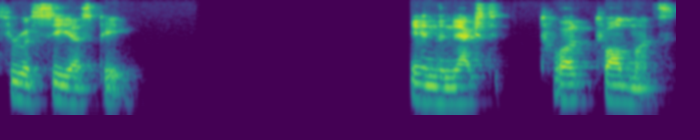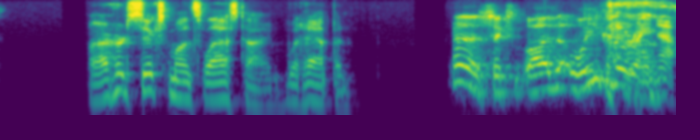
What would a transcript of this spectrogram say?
through a CSP in the next 12, 12 months. I heard six months last time. What happened? Uh, six. Well, well, you can do it right now.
